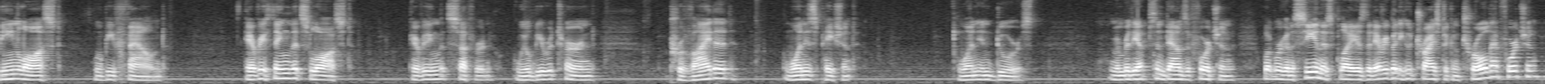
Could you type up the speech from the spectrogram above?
being lost, will be found. Everything that's lost, everything that's suffered, will be returned, provided one is patient, one endures. Remember the ups and downs of fortune. What we're going to see in this play is that everybody who tries to control that fortune,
